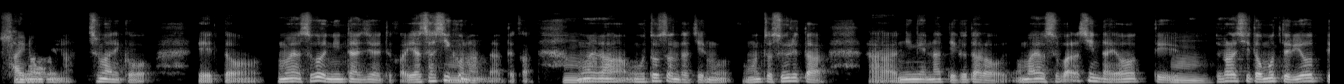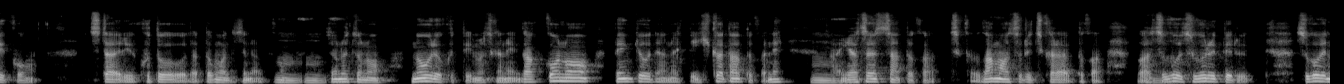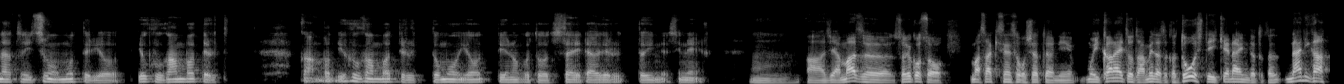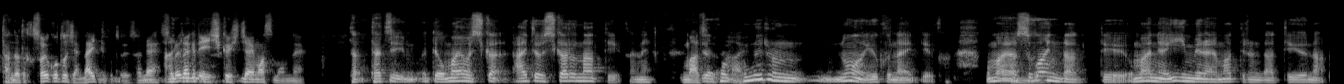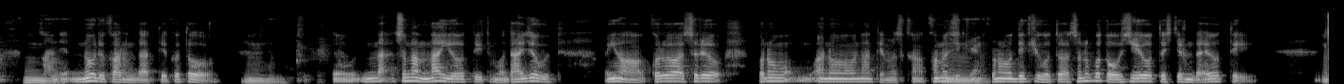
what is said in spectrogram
才能。つまりこう、えっ、と、お前はすごい忍耐強いとか、優しい子なんだとか、うん。お前はお父さんたちよりも本当優れたあ人間になっていくだろう。お前は素晴らしいんだよっていう、うん。素晴らしいと思ってるよってこう伝えることだと思うんですね。うんうん。その人の能力って言いますかね、学校の勉強ではなくて生き方とかね、うん。優しさとか、我慢する力とかはすごい優れてる、すごいなといつも思ってるよ、よく頑張ってる頑張って、よく頑張ってると思うよっていうようなことを伝えてあげるといいんですね。うん、あじゃあ、まず、それこそ、まあ、さっき先生おっしゃったように、もう行かないとダメだとか、どうして行けないんだとか、何があったんだとか、そういうことじゃないってことですよね。それだけで萎縮しちゃいますもんね。た立ち、でお前を叱相手を叱るなっていうかね。まず。褒はい、めるのも良くないっていうか、お前はすごいんだっていう、お前にはいい未来待ってるんだっていうようなうん感じ、能力あるんだっていうことを、うんそんなのないよって言っても大丈夫。今、これはそれを、この、あの、なんて言いますか、この事件、うんこの出来事はそのことを教えようとしてるんだよっていう。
